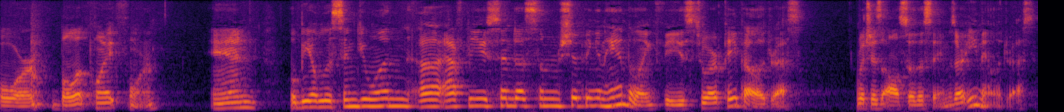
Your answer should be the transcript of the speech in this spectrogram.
or bullet point form and we'll be able to send you one uh, after you send us some shipping and handling fees to our PayPal address which is also the same as our email address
